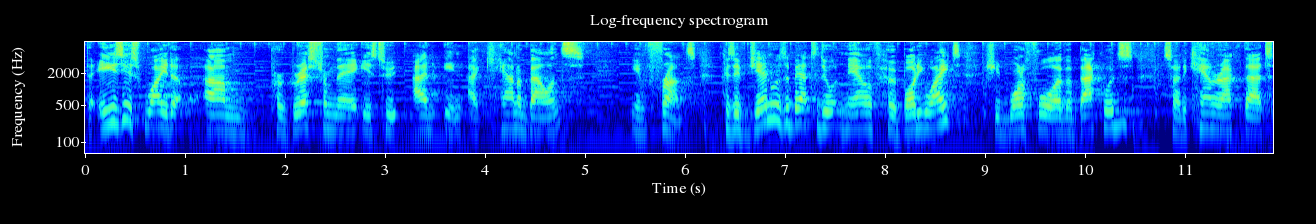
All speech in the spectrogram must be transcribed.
The easiest way to um, progress from there is to add in a counterbalance in front. Because if Jen was about to do it now with her body weight, she'd want to fall over backwards. So to counteract that,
